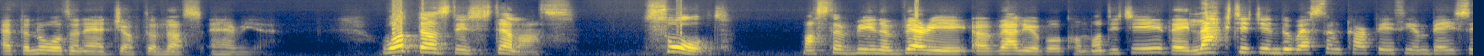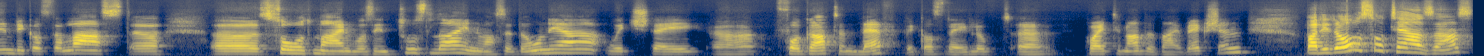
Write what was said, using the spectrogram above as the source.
at the northern edge of the loess area. What does this tell us? Salt must have been a very uh, valuable commodity. They lacked it in the Western Carpathian Basin because the last uh, uh, salt mine was in Tuzla in Macedonia, which they uh, forgot and left because they looked uh, quite another direction. But it also tells us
